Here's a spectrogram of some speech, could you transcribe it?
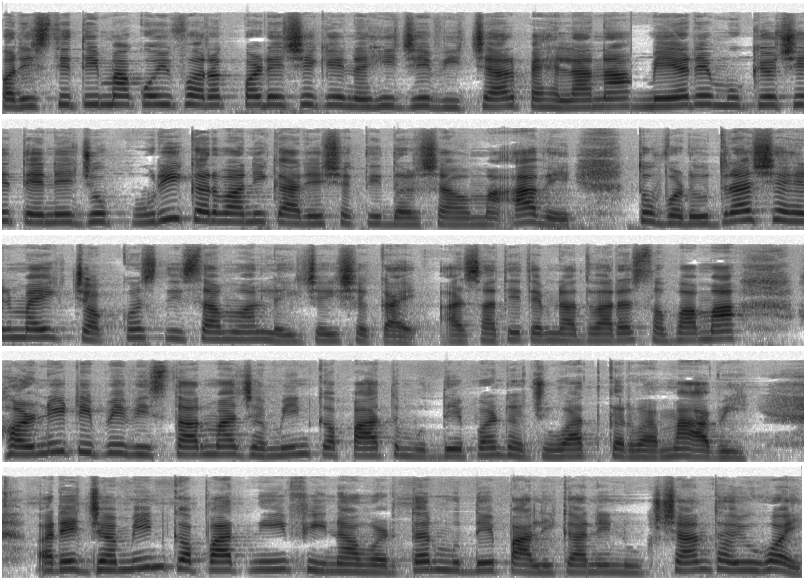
પરિસ્થિતિમાં કોઈ ફરક પડે છે કે નહીં જે વિચાર પહેલાના મેયરે મૂક્યો છે તેને જો પૂરી કરવાની કાર્યશક્તિ દર્શાવવામાં આવે, તો વડોદરા શહેરમાં એક ચોક્કસ દિશામાં લઈ જઈ શકાય. આ સાથે તેમના દ્વારા સભામાં હરણી ટીપી વિસ્તારમાં જમીન કપાત મુદ્દે પણ રજૂઆત કરવામાં આવી. અને જમીન કપાતની ફીના વળતર મુદ્દે પાલિકાને નુકસાન થયું હોય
